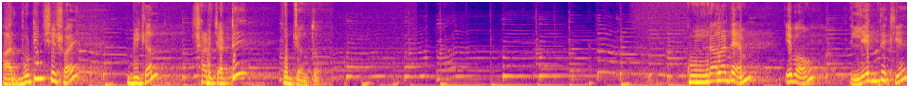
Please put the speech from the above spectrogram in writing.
আর বোটিং শেষ হয় বিকাল সাড়ে চারটে পর্যন্ত। কুন্ডালা ড্যাম এবং লেক দেখে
